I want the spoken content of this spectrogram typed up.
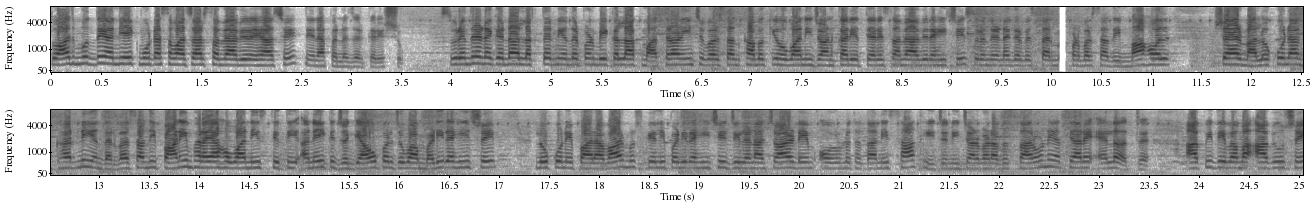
તો આજ મુદ્દે અન્ય એક મોટા સમાચાર સામે આવી રહ્યા છે. તેના પર નજર કરીશું. સુરેન્દ્રનગરના લખતરની અંદર પણ બે કલાકમાં ત્રણ ઇંચ વરસાદ ખાબક્યો હોવાની જાણકારી અત્યારે સામે આવી રહી છે. સુરેન્દ્રનગર વિસ્તારમાં પણ વરસાદી માહોલ, શહેરમાં લોકોના ઘરની અંદર વરસાદી પાણી ભરાયા હોવાની સ્થિતિ અનેક જગ્યાઓ પર જોવા મળી રહી છે. લોકોને પારાવાર મુશ્કેલી પડી રહી છે. જિલ્લાના ચાર ડેમ ઓવરફ્લો થતાની સાથે જ નીચાણવાળા વિસ્તારોને અત્યારે એલર્ટ આપી દેવામાં આવ્યું છે.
